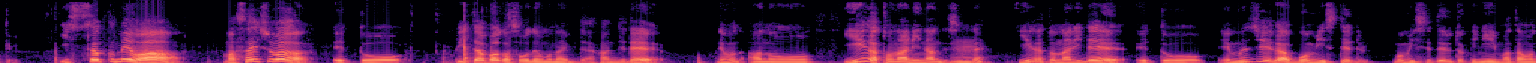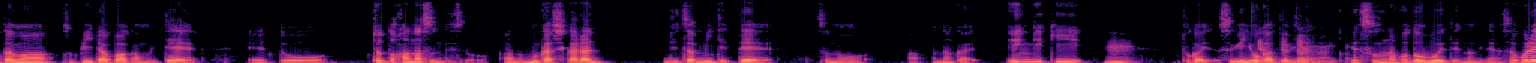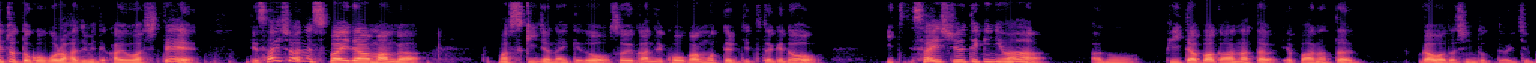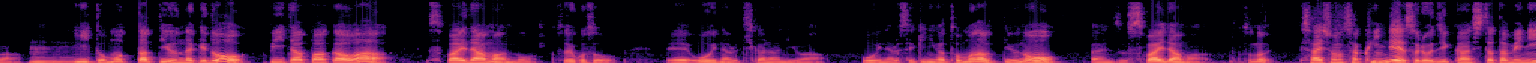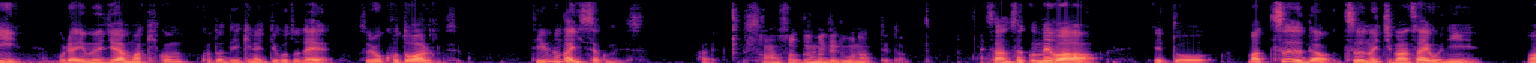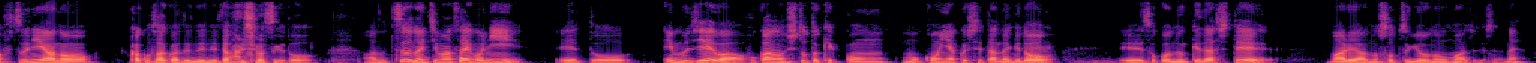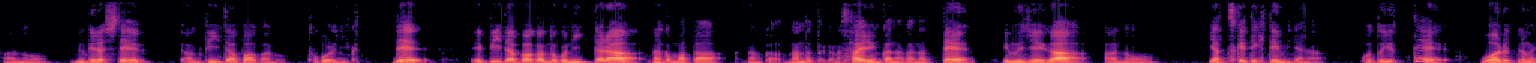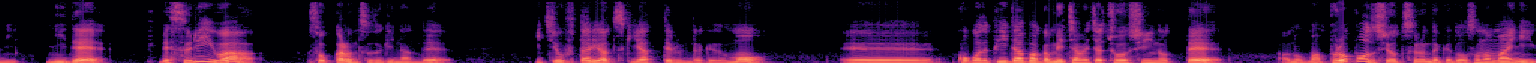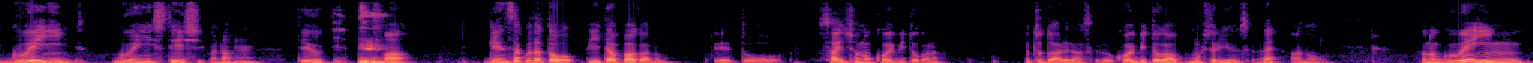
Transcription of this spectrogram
け？一作目は、まあ、最初は、えっと、ピーター・バーがそうでもないみたいな感じで、でも、あの、家が隣なんですよね。家が隣で、えっと、MJ がゴミ捨てる、ゴミ捨ててる時に、またまたま、そのピーター・パーカーもいて、えっと、ちょっと話すんですよ。あの、昔から実は見てて、その、あなんか演劇うん。とかすげえ良かったみたいな。やってたよなんか。えそんなこと覚えてんの？みたいな。そこでちょっと心初めて通わしてで最初はねスパイダーマンが、まあ、好きじゃないけどそういう感じで好感持ってるって言ってたけどい最終的にはあのピーター・パーカーあなたやっぱあなたが私にとっては一番うん。いいと思ったって言うんだけど、ピーター・パーカーはスパイダーマンのそれこそ、えー大いなる力には大いなる責任が伴うっていうのをスパイダーマン。その最初の作品でそれを実感したために俺は MJ は巻き込むことはできないっていうことでそれを断るんですよ。っていうのが1作目です。3作目でどうなってたっけ3作目はえっとまあ2だ2の一番最後にまあ普通にあの過去作は全然ネタバレしますけどあの2の一番最後にえっと MJ は他の人と結婚もう婚約してたんだけど、えーそこを抜け出して、まあ、あれあの卒業のオマージュですよね。あの抜け出してあのピーター・パーカーのところに行く。でえピーター・パーカーのところに行ったらなんかまたなんかなんだったかなサイレンかなんか鳴って MJ があのやっつけてきてみたいなこと言って終わるっていうのが 2, 2でで3はそっからの続きなんで一応2人は付き合ってるんだけども、えーここでピーター・パーカーめちゃめちゃ調子に乗ってあの、まあ、プロポーズしようとするんだけどその前にグウェイングウェイン・ステイシーかな、うん。ていうまあ原作だとピーター・パーカーの、えー、と最初の恋人かな？ちょっとあれなんですけど恋人がもう一人いるんですけどね。あのそのグウェイン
